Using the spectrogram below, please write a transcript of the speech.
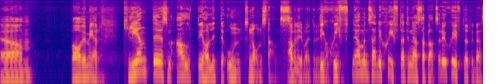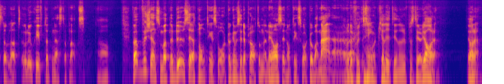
Ehm, vad har vi mer? Klienter som alltid har lite ont någonstans. Ja men det är bara inte Det, är skift, ja, men så här, det skiftar till nästa plats och det skiftar till nästa plats och det skiftar till nästa plats. Ja. Varför känns det som att när du säger att någonting är svårt, då kan vi sitta och prata om det. När jag säger någonting svårt, då bara nej, nej, nej. ja men du får ju är inte svårt. tänka lite innan du presenterar. Jag har en. Jag har en.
